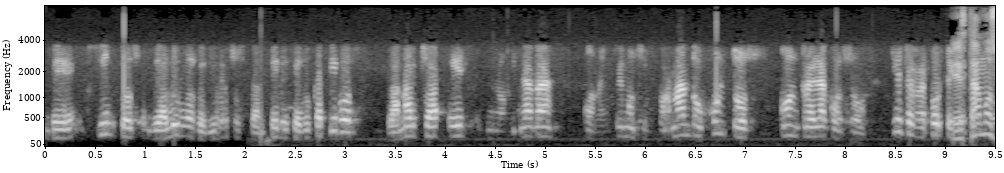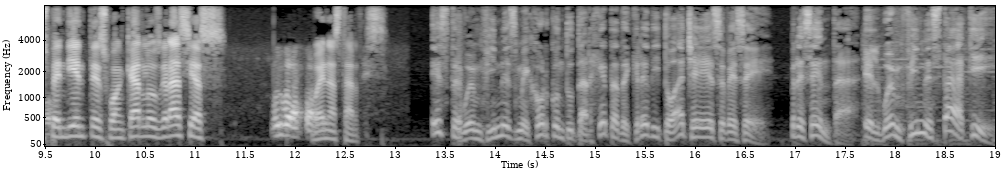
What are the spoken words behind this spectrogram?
de cientos de alumnos de diversos planteles educativos. La marcha es denominada Comencemos informando juntos contra el acoso. Y este reporte Estamos pendientes, Juan Carlos, gracias. Muy buenas tardes. Buenas tardes. Este buen fin es mejor con tu tarjeta de crédito HSBC. Presenta. El buen fin está aquí.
